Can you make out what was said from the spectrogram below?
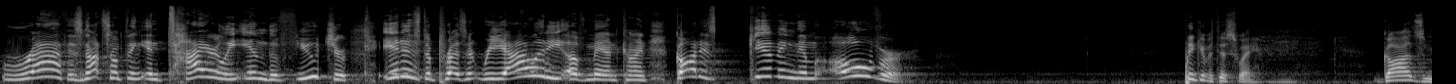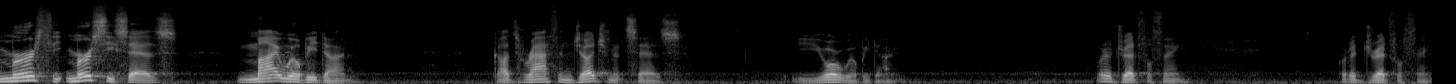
wrath is not something entirely in the future, it is the present reality of mankind. God is giving them over. Think of it this way God's mercy, mercy says, My will be done. God's wrath and judgment says, Your will be done. What a dreadful thing. What a dreadful thing.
